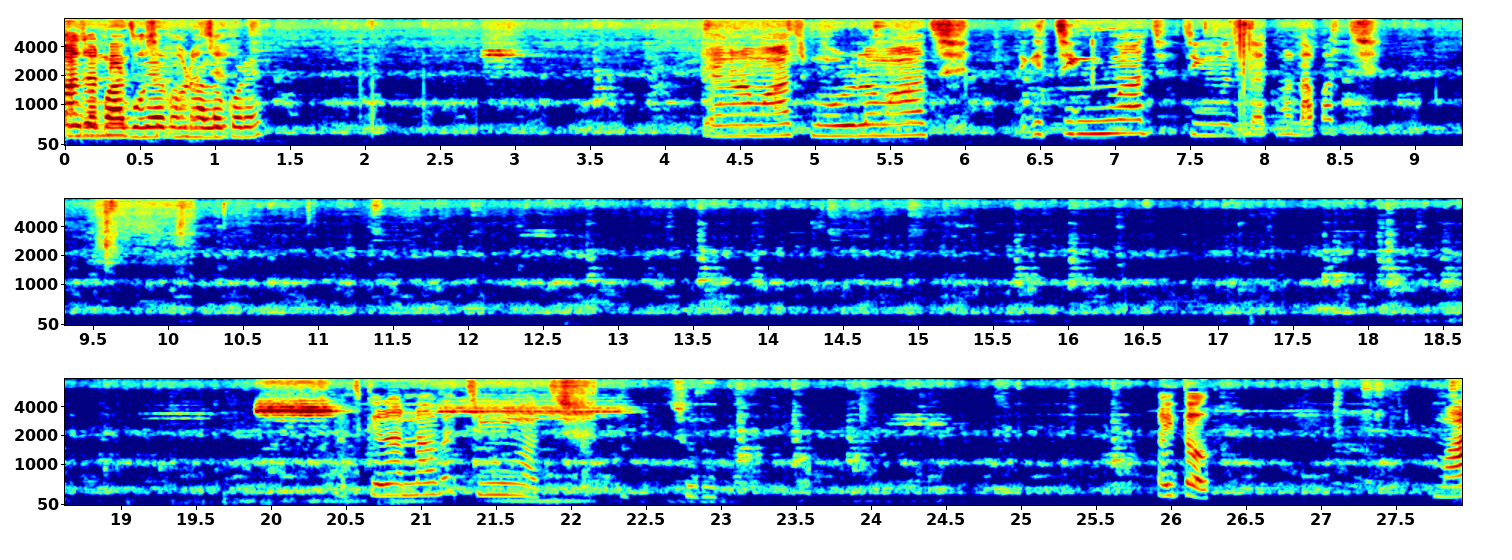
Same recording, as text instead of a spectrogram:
বাজার নিয়ে বসে এখন ভালো করে। ট্যাংরা মাছ মৌরলা মাছ এদিকে চিংড়ি মাছ চিংড়ি মাছগুলো এখনও লাপাচ্ছে আজকে রান্না হবে চিংড়ি মাছ শুধু। এই তো। মা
